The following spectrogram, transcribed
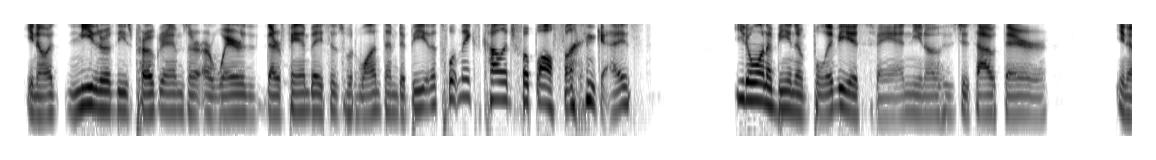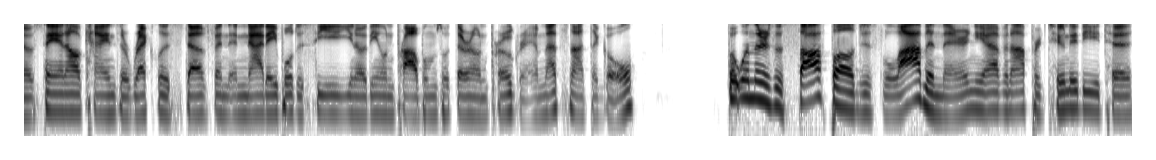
you know, neither of these programs are, are where their fan bases would want them to be. That's what makes college football fun, guys. You don't want to be an oblivious fan, you know, who's just out there, you know, saying all kinds of reckless stuff and, and not able to see, you know, the own problems with their own program. That's not the goal. But when there's a softball just lobbing there and you have an opportunity to,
